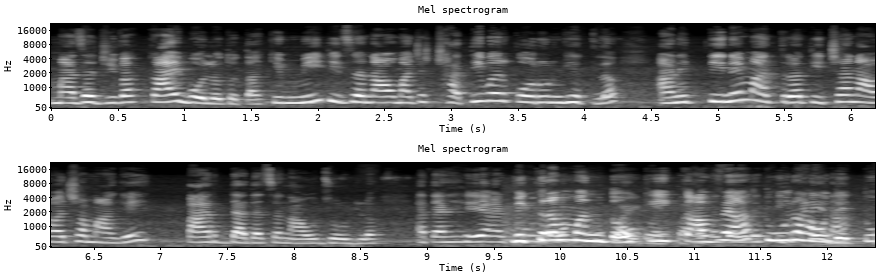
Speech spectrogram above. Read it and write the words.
माझा जीवा काय बोलत होता की मी तिचं नाव माझ्या छातीवर कोरून घेतलं आणि तिने मात्र तिच्या नावाच्या मागे पार्थ दादाचं नाव जोडलं. आता हे विक्रम म्हणतो की काव्या तू राहू दे. तू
